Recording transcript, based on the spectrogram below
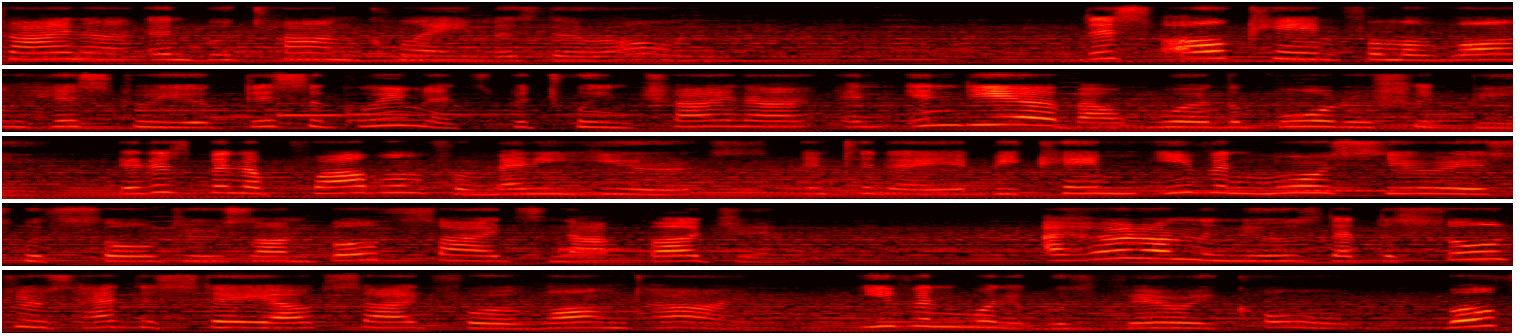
China and Bhutan claim as their own. This all came from a long history of disagreements between China and India about where the border should be. It has been a problem for many years, and today with soldiers on both sides not budging. I heard on the news that the soldiers had to stay outside for a long time, even when it was very cold. Both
